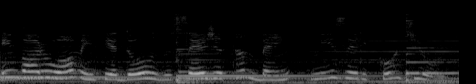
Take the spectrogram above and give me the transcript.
embora o homem piedoso seja também misericordioso.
